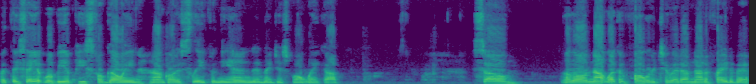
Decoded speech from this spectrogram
But they say it will be a peaceful going. I'll go to sleep in the end and I just won't wake up. So, although I'm not looking forward to it, I'm not afraid of it.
